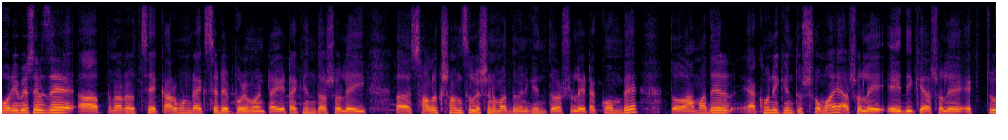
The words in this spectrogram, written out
পরিবেশের যে আপনার হচ্ছে কার্বন ডাইঅক্সাইডের পরিমাণটা, এটা কিন্তু আসলে এই সালোক সংশ্লেষণের মাধ্যমে কিন্তু আসলে এটা কমবে। তো আমাদের এখনই কিন্তু সময়, আসলে এই দিকে আসলে একটু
